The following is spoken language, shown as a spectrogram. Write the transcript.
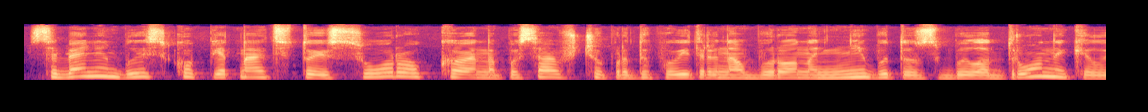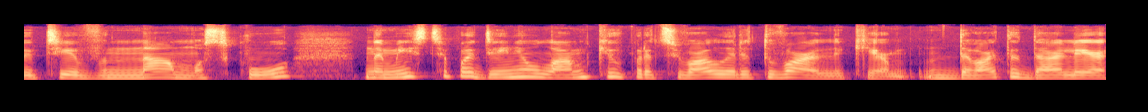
Собянін близько 15.40 написав, що протиповітряна оборона нібито збила дрон, який летів на Москву. На місці падіння уламків працювали рятувальники. Давайте далі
